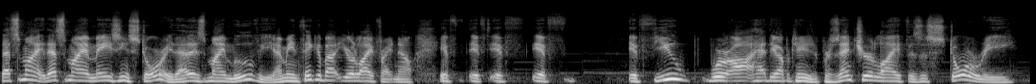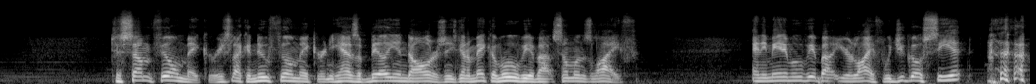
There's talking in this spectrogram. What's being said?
That's my that's my amazing story. That is my movie. I mean, think about your life right now. If if if if if you were uh, had the opportunity to present your life as a story to some filmmaker, he's like a new filmmaker and he has a billion dollars and he's going to make a movie about someone's life. And he made a movie about your life. Would you go see it?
